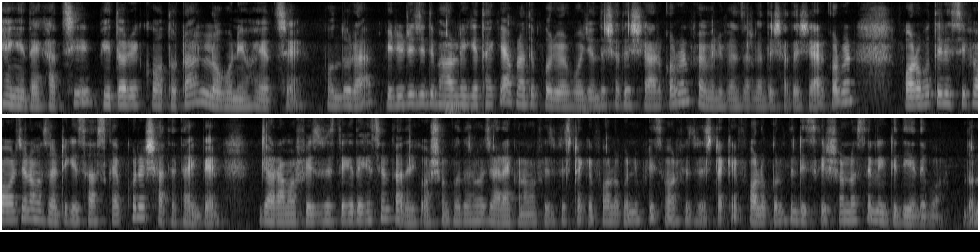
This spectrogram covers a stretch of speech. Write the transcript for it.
ভেঙে দেখাচ্ছি, ভিতরে কতটা লবণীয় হয়েছে। বন্ধুরা, ভিডিওটি যদি ভালো লেগে থাকে, আপনাদের পরিবার পরিজনদের সাথে শেয়ার করবেন ফ্যামিলি ফ্রেন্ডসদের সাথে শেয়ার করবেন। পরবর্তী রেসিপি পাওয়ার জন্য আমার চ্যানেলটিকে সাবস্ক্রাইব করে সাথে থাকবেন। যারা আমার ফেসবুক থেকে দেখেছেন, তাদেরকে অসংখ্য ধন্যবাদ। যারা এখন আমার ফেসবুকটাকে ফলো করেনি প্লিজ আমার ফেসবুকটাকে ফলো করে ডিসক্রিপশন বক্সে লিঙ্কটি দিয়ে দেবো। ধন্যবাদ।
